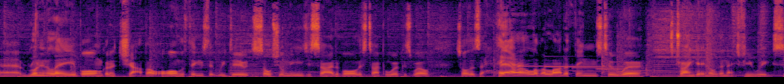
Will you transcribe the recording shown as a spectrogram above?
uh, running a label. I'm going to chat about all the things that we do, the social media side of all this type of work as well. So there's a hell of a lot of things to, uh, to try and get in over the next few weeks.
